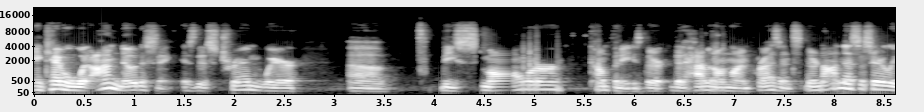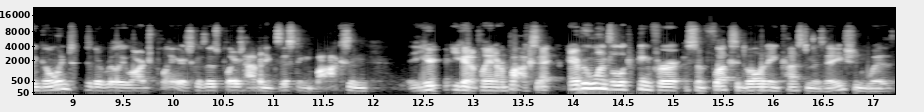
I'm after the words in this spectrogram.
and Kevin, what I'm noticing is this trend where uh, these smaller companies that, are, that have an online presence, they're not necessarily going to the really large players because those players have an existing box and you, you got to play in our box. Everyone's looking for some flexibility and customization with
